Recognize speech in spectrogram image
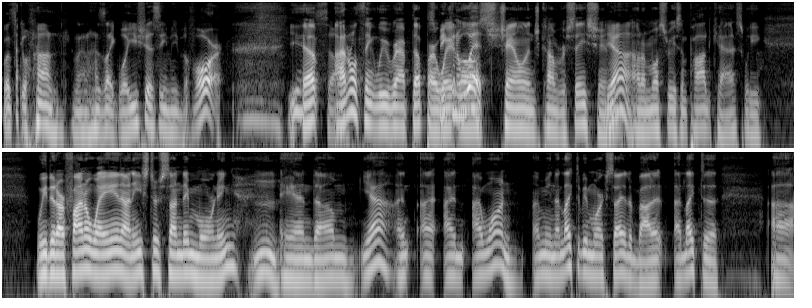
What's going on?" And I was like, "Well, you should have seen me before." Yep. So- I don't think we wrapped up our weight loss which- challenge conversation Yeah. on our most recent podcast. We we did our final weigh in on Easter Sunday morning, Mm. and um, yeah, I, I I won. I mean, I'd like to be more excited about it. I'd like to. Uh,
